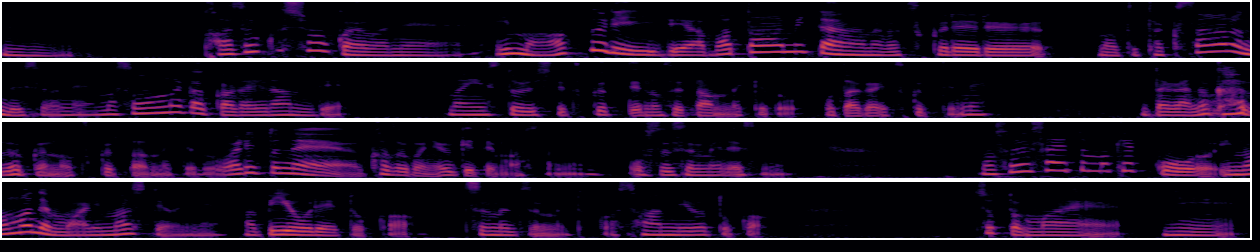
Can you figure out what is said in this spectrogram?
うん家族紹介はね今アプリでアバターみたいなのが作れるのってたくさんあるんですよね、まあ、その中から選んで、まあ、インストールして作って載せたんだけどお互い作ってね。お互いの家族の作ったんだけど割とね家族に受けてましたね。おすすめですね、まあ、そういうサイトも結構今までもありましたよね、まあ、ビオレとかつむつむとかサンリオとか。ちょっと前に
